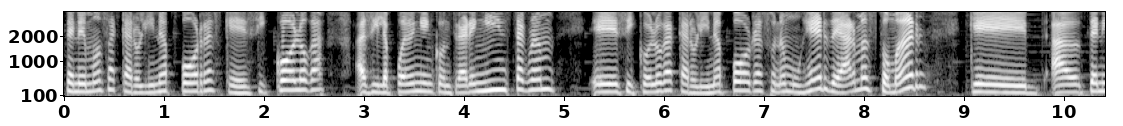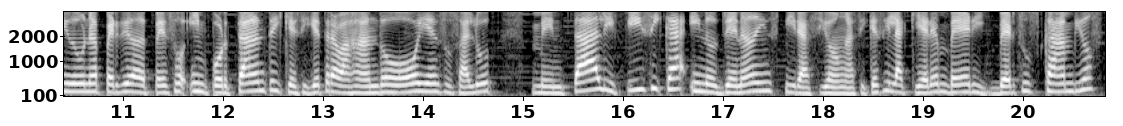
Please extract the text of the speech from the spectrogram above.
tenemos a Carolina Porras, que es psicóloga. Así la pueden encontrar en Instagram. Eh, psicóloga Carolina Porras, una mujer de armas tomar que ha tenido una pérdida de peso importante y que sigue trabajando hoy en su salud mental y física y nos llena de inspiración. Así que si la quieren ver y ver sus cambios,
